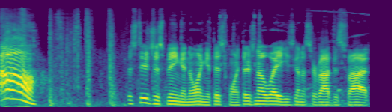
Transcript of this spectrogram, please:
Ah! This dude's just being annoying at this point. There's no way he's gonna survive this fight.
